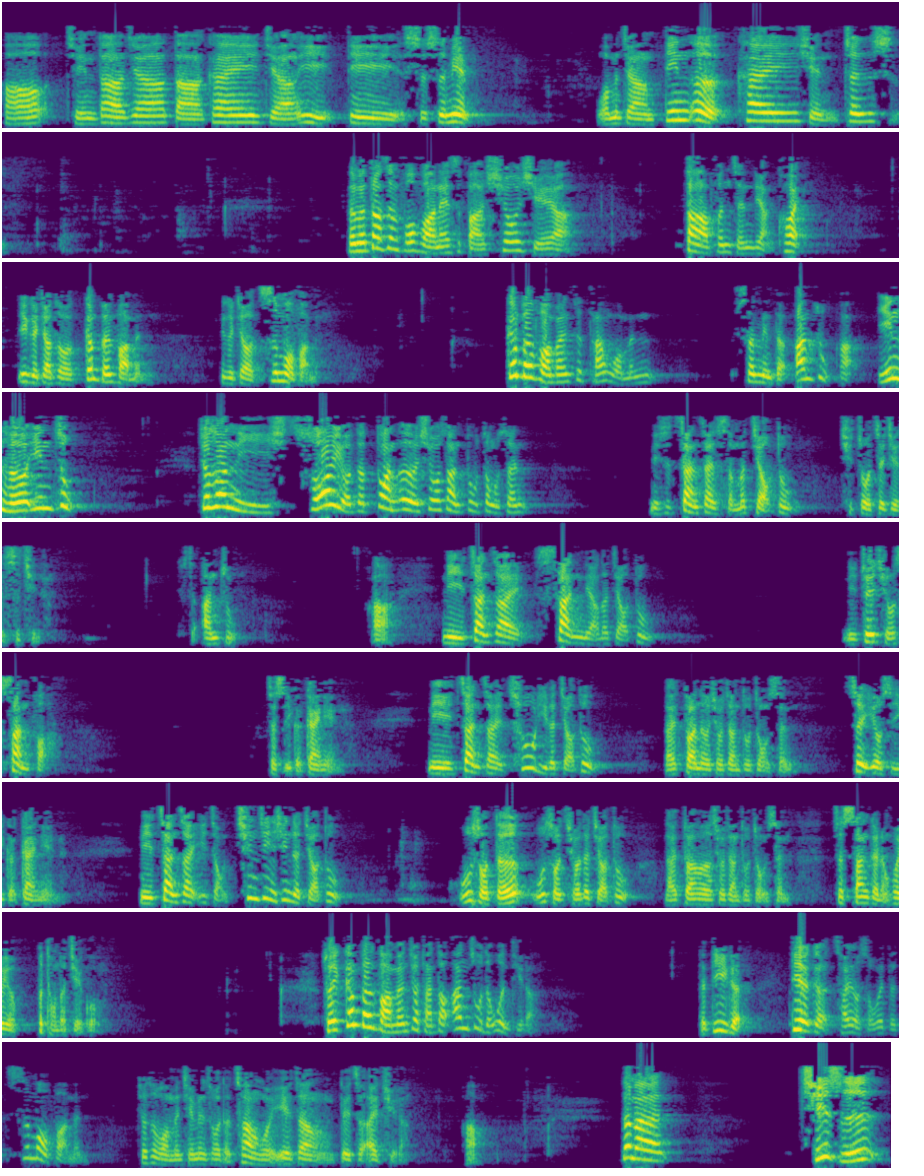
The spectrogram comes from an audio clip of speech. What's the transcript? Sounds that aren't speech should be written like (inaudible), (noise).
好，请大家打开讲义第十四面，我们讲丁二开显真实。那么大乘佛法呢，是把修学啊大分成两块，一个叫做根本法门，一个叫支末法门。根本法门是谈我们生命的安住啊，银河因住，就说你所有的断恶修善度众生，你是站在什么角度去做这件事情呢？是安住啊，你站在善良的角度，你追求善法，这是一个概念；你站在出离的角度。来断恶修善度众生，这又是一个概念。你站在一种清净心的角度，无所得、无所求的角度来断恶修善度众生，这三个人会有不同的结果。所以根本法门就谈到安住的问题了。这第一个，第二个才有所谓的知末法门，就是我们前面说的忏悔业障对治爱取了。好，那么其实。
